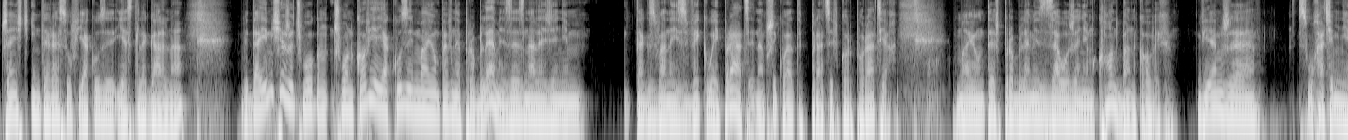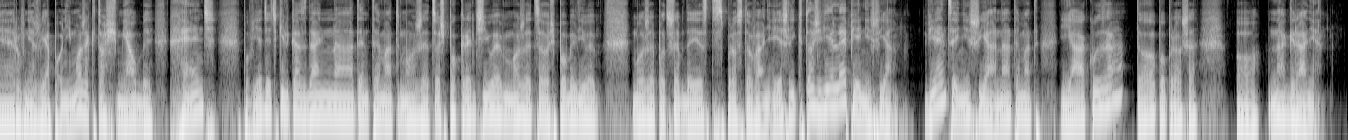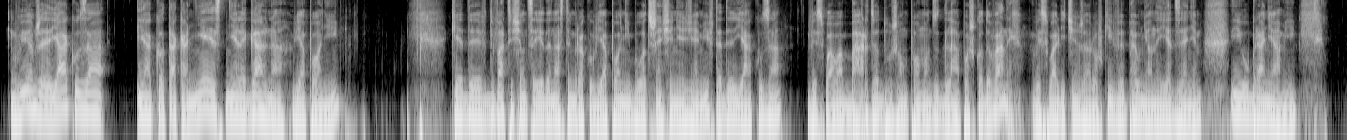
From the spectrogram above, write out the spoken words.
Część interesów Jakuzy jest legalna. Wydaje mi się, że członkowie Jakuzy mają pewne problemy ze znalezieniem tak zwanej zwykłej pracy, na przykład pracy w korporacjach. Mają też problemy z założeniem kont bankowych. Wiem, że słuchacie mnie również w Japonii. Może ktoś miałby chęć powiedzieć kilka zdań na ten temat, może coś pokręciłem, może coś pomyliłem, może potrzebne jest sprostowanie. Jeśli ktoś wie lepiej niż ja, więcej niż ja na temat Yakuza, to poproszę o nagranie. Mówiłem, że Yakuza jako taka nie jest nielegalna w Japonii, kiedy w 2011 roku w Japonii było trzęsienie ziemi, wtedy Yakuza wysłała bardzo dużą pomoc dla poszkodowanych. Wysłali ciężarówki wypełnione jedzeniem i ubraniami,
